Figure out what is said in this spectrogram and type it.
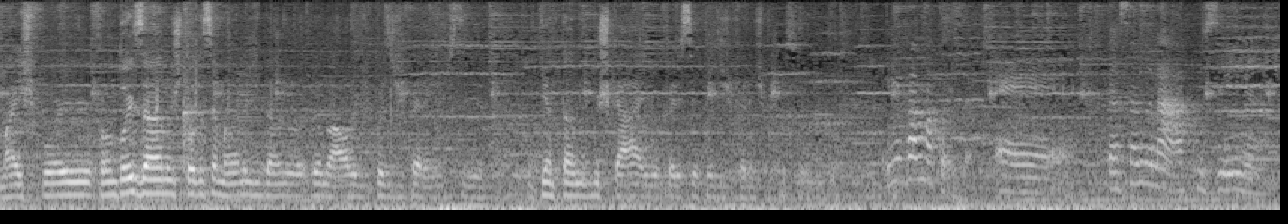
mas foi, foram dois anos toda semana de dando, dando aula de coisas diferentes. E, tentando buscar e oferecer coisas diferentes para pessoas. E me fala uma coisa, é, pensando na cozinha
